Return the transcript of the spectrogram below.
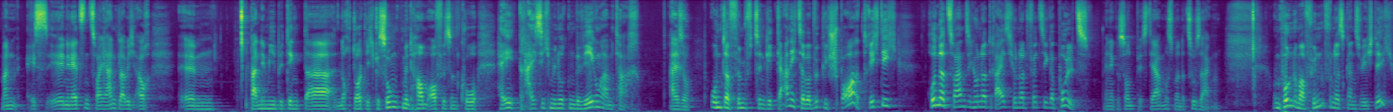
man ist in den letzten zwei Jahren, glaube ich, auch ähm, pandemiebedingt da noch deutlich gesunken mit Homeoffice und Co. Hey, 30 Minuten Bewegung am Tag. Also unter 15 geht gar nichts, aber wirklich Sport, richtig 120, 130, 140er Puls, wenn du gesund bist, ja, muss man dazu sagen. Und Punkt Nummer 5, und das ist ganz wichtig,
